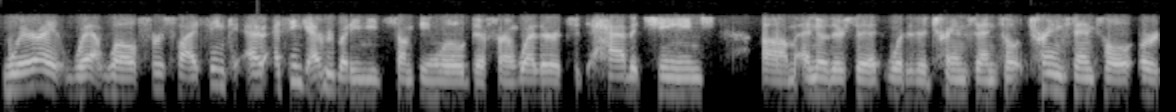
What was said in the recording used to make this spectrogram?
Where I well, first of all, I think I I think everybody needs something a little different. Whether it's a habit change, um, I know there's a what is it transcendental transcendental or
